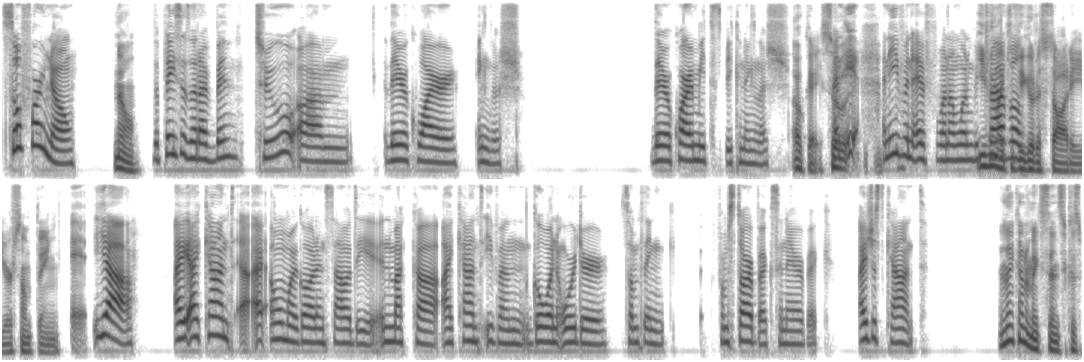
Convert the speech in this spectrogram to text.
So far, no. No. The places that I've been to, um, they require English. They require me to speak in English. Okay. So and, and even if when I when we even like travel, if you go to Saudi or something. Eh, yeah I, I can't. I, oh my God, in Saudi, in Mecca, I can't even go and order something from Starbucks in Arabic. I just can't. And that kind of makes sense because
